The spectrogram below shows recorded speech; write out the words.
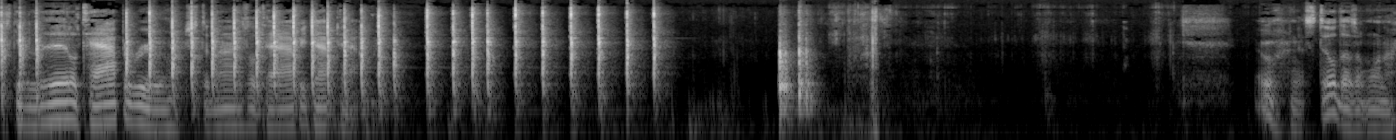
Just give a little tap-a-roo. Just a nice little tappy and it still doesn't want to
